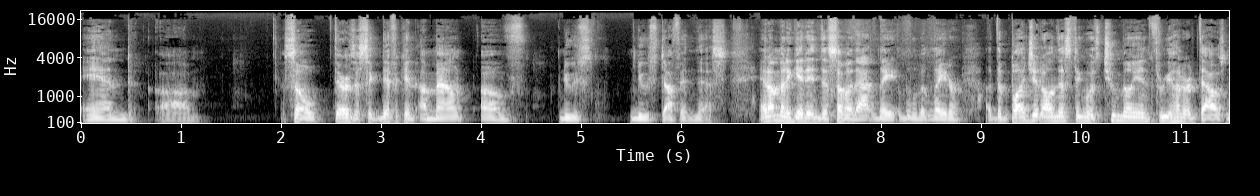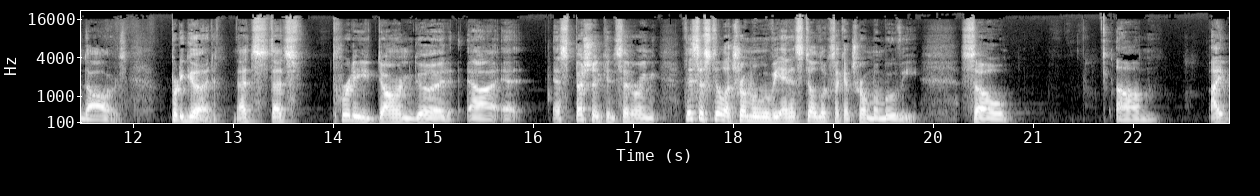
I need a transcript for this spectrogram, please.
and um, so there's a significant amount of new new stuff in this. And I'm going to get into some of that late, a little bit later. Uh, the budget on this thing was two million three hundred thousand dollars. Pretty good. That's that's pretty darn good. Uh, especially considering this is still a Troma movie and it still looks like a Troma movie. So, um, I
